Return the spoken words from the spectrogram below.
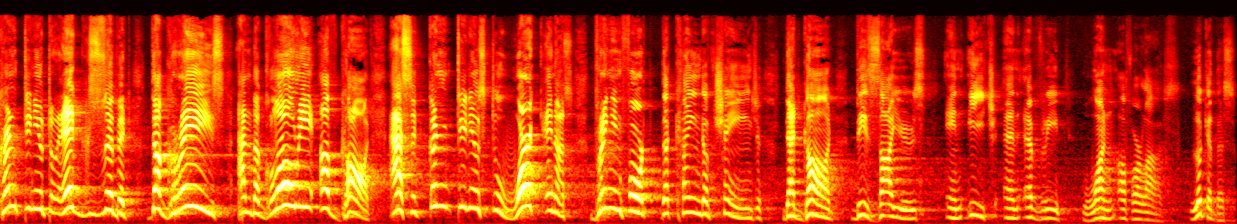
continue to exhibit the grace and the glory of God as it continues to work in us, bringing forth the kind of change that God desires in each and every one of our lives. Look at this.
